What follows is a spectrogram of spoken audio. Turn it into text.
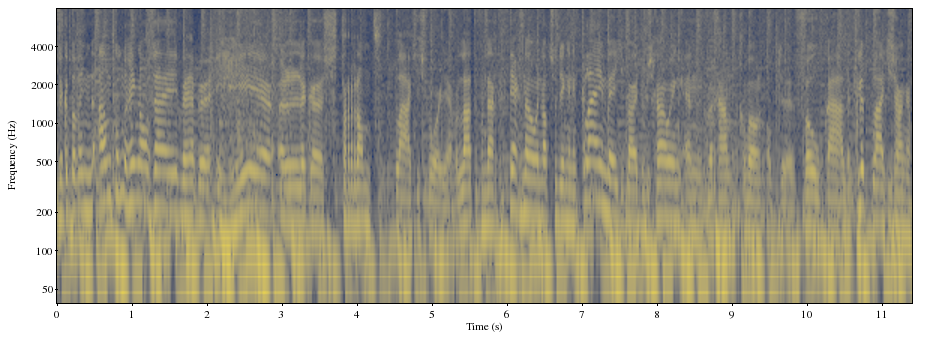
Zoals ik het al in de aankondiging al zei... we hebben heerlijke strandplaatjes voor je. We laten vandaag de techno en dat soort dingen een klein beetje buiten beschouwing... en we gaan gewoon op de vocale clubplaatjes hangen.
